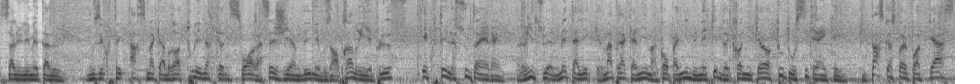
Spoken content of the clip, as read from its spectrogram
Salut les métalleux. Vous écoutez Ars Macabra tous les mercredis soirs à 16 JMD, mais vous en prendriez plus? Écoutez Le Souterrain, un rituel métallique que Matraque anime en compagnie d'une équipe de chroniqueurs tout aussi crinqués. Puis parce que c'est un podcast,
